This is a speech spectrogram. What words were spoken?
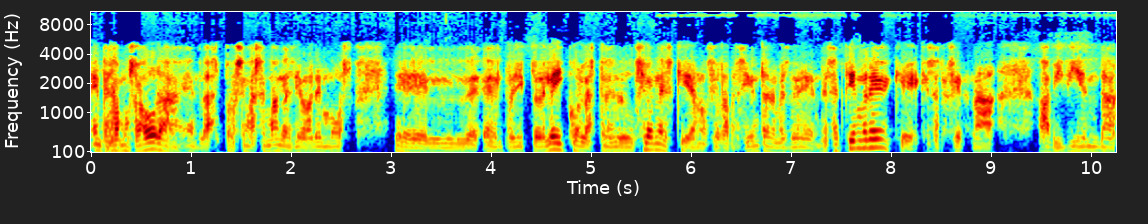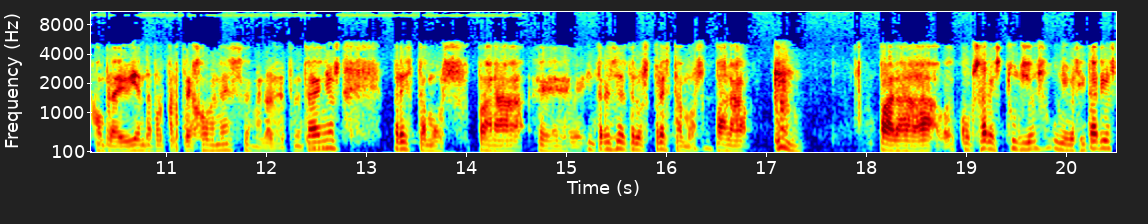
empezamos ahora, en las próximas semanas llevaremos el, proyecto de ley con las tres deducciones que anunció la presidenta en el mes de, septiembre, que, se refieren a, vivienda, compra de vivienda por parte de jóvenes menores de 30 años, préstamos para, eh, intereses de los préstamos para para cursar estudios universitarios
